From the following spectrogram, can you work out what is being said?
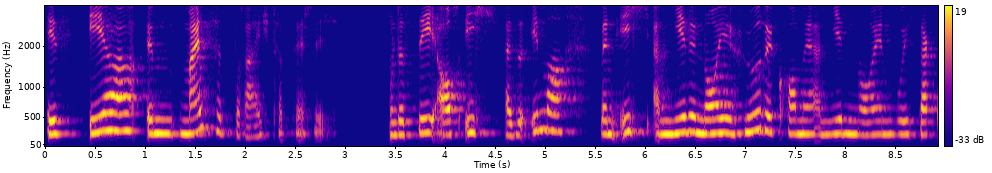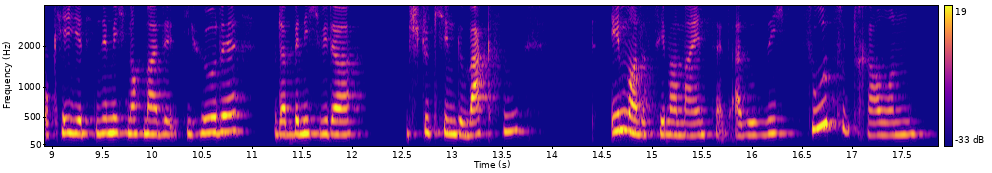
ist eher im Mindset-Bereich tatsächlich. Und das sehe auch ich. Also immer, wenn ich an jede neue Hürde komme, an jeden neuen, wo ich sage, okay, jetzt nehme ich nochmal die, die Hürde und dann bin ich wieder ein Stückchen gewachsen. Immer das Thema Mindset. Also sich zuzutrauen,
